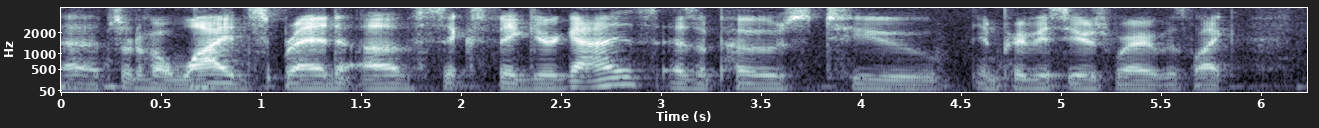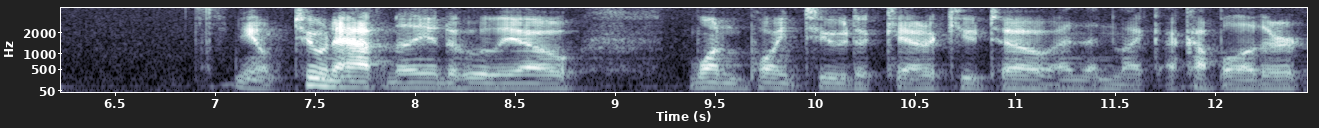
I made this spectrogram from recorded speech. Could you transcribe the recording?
uh, sort of a widespread of six figure guys as opposed to in previous years where it was like you know two and a half million to julio 1.2 to Querecuto, and then like a couple other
